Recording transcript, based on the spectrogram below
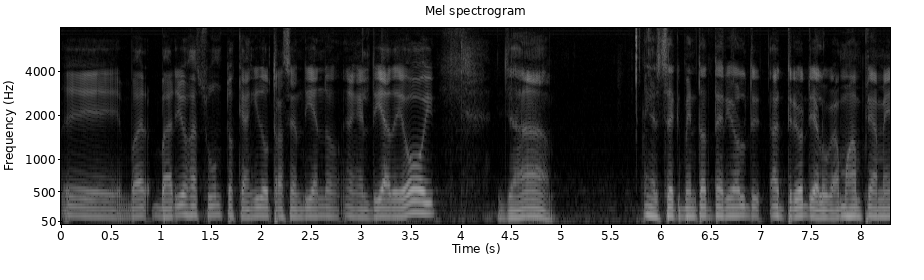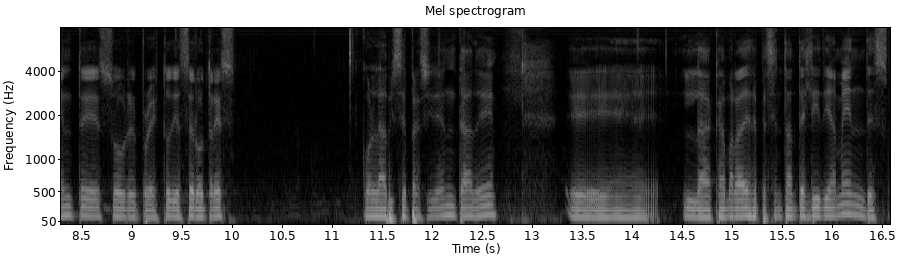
eh, va- varios asuntos que han ido trascendiendo en el día de hoy. Ya en el segmento anterior, anterior dialogamos ampliamente sobre el proyecto 1003 con la vicepresidenta de la Cámara de Representantes, Lidia Méndez.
